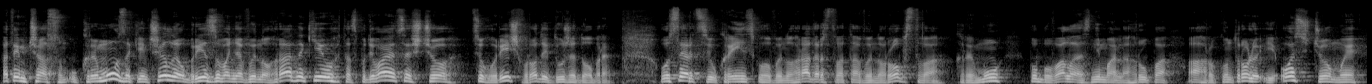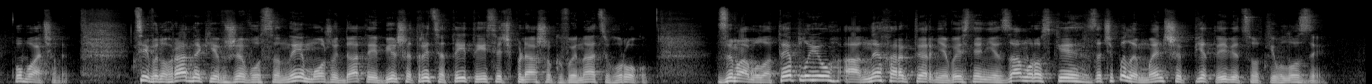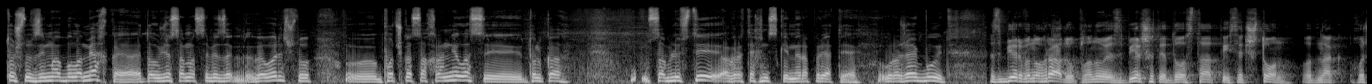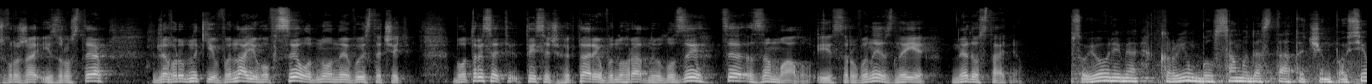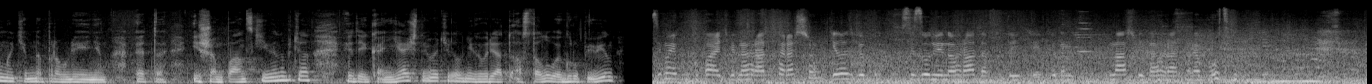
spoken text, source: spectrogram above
А тим часом у Криму закінчили обрізування виноградників та сподіваються, що цьогоріч вродить дуже добре. У серці українського виноградарства та виноробства Криму побувала знімальна група агроконтролю. І ось що ми побачили. Ці виноградники вже восени можуть дати більше 30 тисяч пляшок вина цього року. Зима була теплою, а нехарактерні весняні заморозки зачепили менше 5% лози. То, что зима была мягкая, это уже само себе за- говорит, что э, почка сохранилась, и только соблюсти агротехнические мероприятия. Урожай будет. Збір винограду планує збільшити до 100 тисяч тонн. Однак, хоч врожай і зросте, для виробників вина його все одно не вистачить. Бо 30 тисяч гектарів виноградної лози це замало, і сировини з неї недостатньо. В свое время Крым был самодостаточен по всем этим направлениям. Это и шампанский виноматериал, это и коньячный материал, не говорят о столовой группе вин. Зимой покупают виноград хорошо. Хотелось бы сезон винограда подойти. Будем наш виноград работать,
